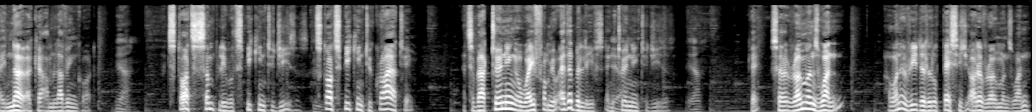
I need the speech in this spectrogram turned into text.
they know, okay, I'm loving God? Yeah. It starts simply with speaking to Jesus. It starts speaking to cry out to Him. It's about turning away from your other beliefs and Yeah. turning to Jesus. Yeah. Okay, so Romans 1, I want to read a little passage out of Romans 1,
